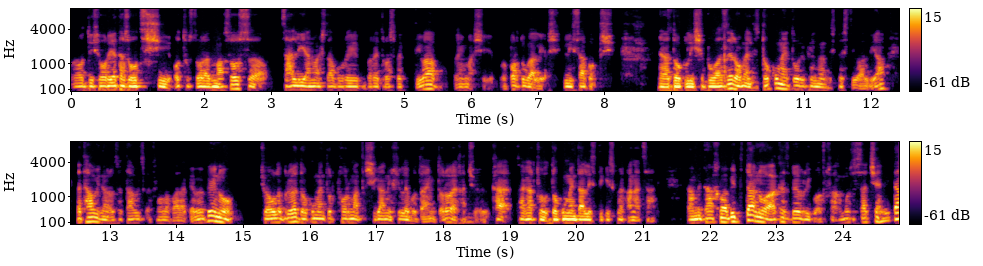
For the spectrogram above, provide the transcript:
როდის 2020-ში ოთო სწორად მახსოვს ძალიან მასშტაბური რეტროსპექტივა იმაში პორტუგალიაში, ლისაბონში. დოკლიშ ბუაზე, რომელიც დოკუმენტური ფილმების ფესტივალია და თავიდან როცა დავიწყეთ მოლაპარაკებები, ну, ჩვეულებრივად დოკუმენტურ ფორმატში განიხილებოდა, იმიტომ რომ ეხლა საქართველოს დოკუმენტალისტიკის ქვეყანაც არის. გამეთანხმებით და ну, აქაც ბევრი გვაქვს აღმოსაჩენი და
